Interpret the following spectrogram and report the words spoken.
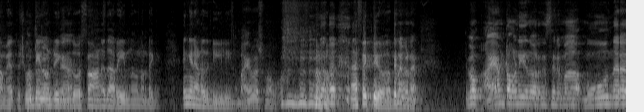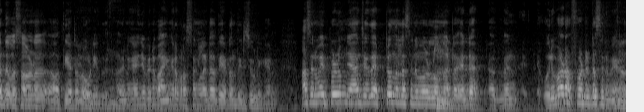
സമയത്ത് ഷൂട്ട് ചെയ്തുകൊണ്ടിരിക്കുന്ന ദിവസമാണ് ഇത് അറിയുന്നതെന്നുണ്ടെങ്കിൽ എങ്ങനെയാണ് അത് ഡീൽ ചെയ്യുന്നത്? ഭയങ്കര വിഷമാവും എഫക്റ്റീവ് പിന്നെ പിന്നെ. ഇപ്പം ഐ ആം ടോണി എന്ന് പറഞ്ഞ സിനിമ മൂന്നര ദിവസമാണ് തിയേറ്ററിൽ ഓടിയത്. അതിന് കഴിഞ്ഞ് പിന്നെ ഭയങ്കര പ്രശ്നങ്ങളായിട്ട് ആ തിയേറ്ററിൽ തിരിച്ചു വിളിക്കായിരുന്നു. ആ സിനിമ ഇപ്പോഴും ഞാൻ ചെയ്ത ഏറ്റവും നല്ല സിനിമകളിലൊന്നായിട്ട് ഞാൻ ഒരുപാട് എഫേർട്ട് ഇട്ട സിനിമയാണ്.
